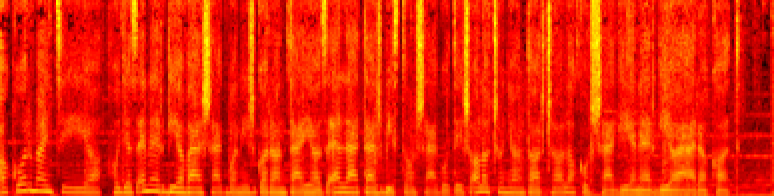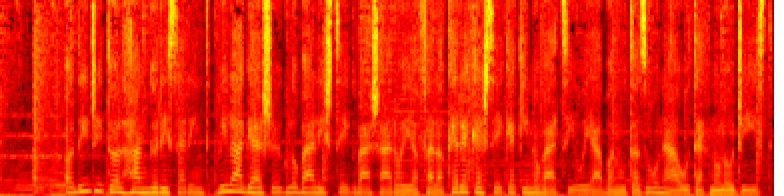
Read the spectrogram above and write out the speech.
A kormány célja, hogy az energiaválságban is garantálja az ellátásbiztonságot és alacsonyan tartsa a lakossági energiaárakat. A Digital Hungary szerint világ első globális cég vásárolja fel a kerekesszékek innovációjában utazó Nao Technologies-t.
